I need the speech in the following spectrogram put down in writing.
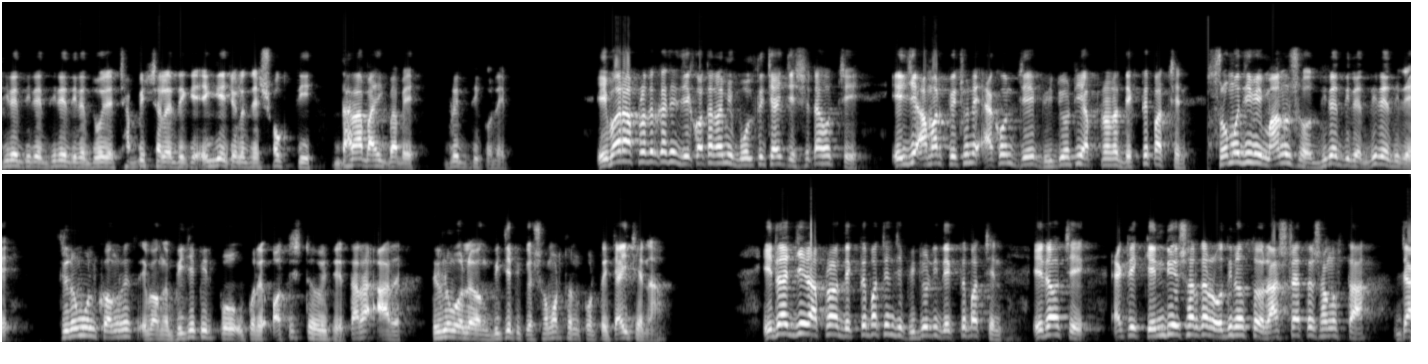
ধীরে ধীরে ধীরে ধীরে দু হাজার ছাব্বিশ সালের দিকে এগিয়ে চলেছে শক্তি ধারাবাহিকভাবে বৃদ্ধি করে। এবার আপনাদের কাছে যে কথাটা আমি বলতে চাইছি সেটা হচ্ছে, এই যে আমার পেছনে এখন যে ভিডিওটি আপনারা দেখতে পাচ্ছেন, শ্রমজীবী মানুষও ধীরে ধীরে ধীরে ধীরে তৃণমূল কংগ্রেস এবং বিজেপির উপরে অতিষ্ঠ হয়েছে, তারা আর তৃণমূল এবং বিজেপিকে সমর্থন করতে চাইছে না। এটা যে আপনারা দেখতে পাচ্ছেন, যে ভিডিওটি দেখতে পাচ্ছেন, এটা হচ্ছে একটি কেন্দ্রীয় সরকার অধীনস্থ রাষ্ট্রায়ত্ত সংস্থা, যা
